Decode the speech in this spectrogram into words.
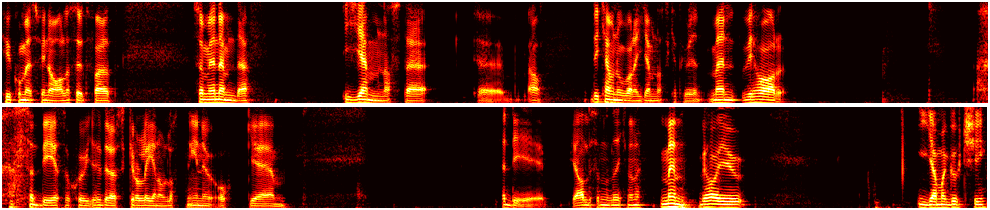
Hur kommer ens finalen se ut? För att som jag nämnde jämnaste eh, ja, det kan nog vara den jämnaste kategorin. Men vi har Alltså det är så sjukt. Jag sitter där och scrollar igenom lottningen nu och eh, det Jag har aldrig sett något liknande. Men vi har ju Yamaguchi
